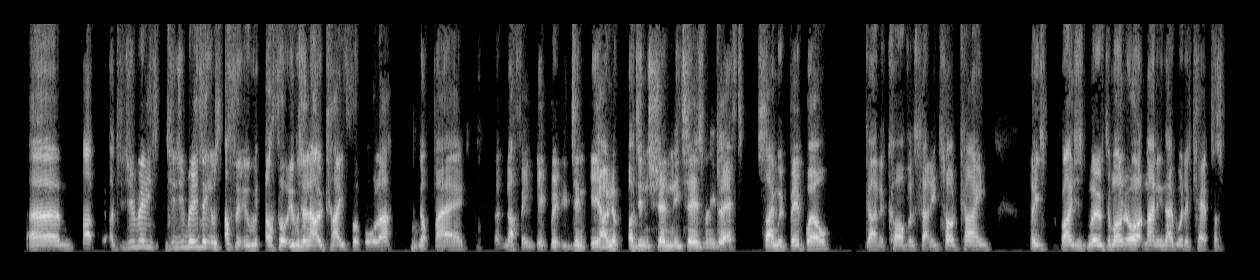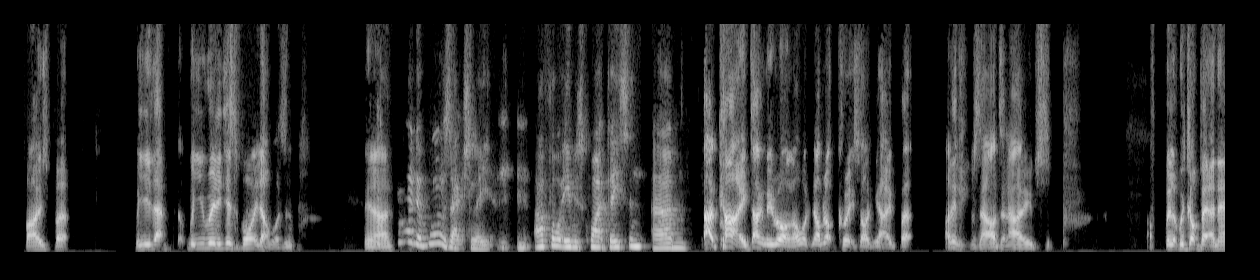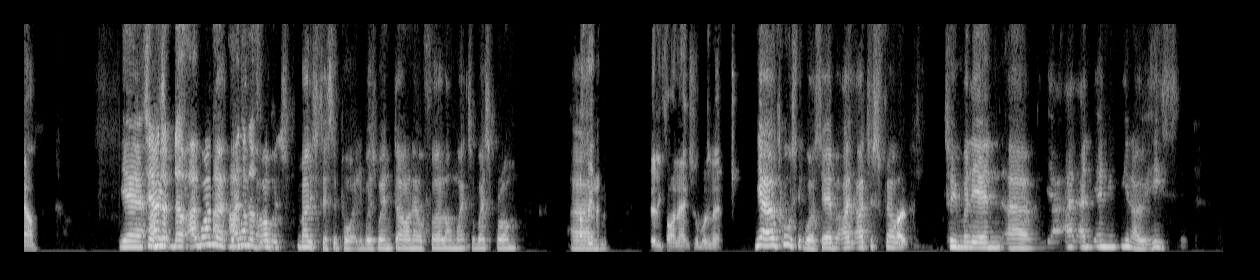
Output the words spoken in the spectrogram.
Um, I, did you really? Did you really think it was? I think was, I thought he was an okay footballer, not bad, but nothing. It, it didn't. You know, I didn't shed any tears when he left. Same with Bidwell going to Cov and Saturday. Todd Kane. These Rangers moved them on. All right, Manning they would have kept, I suppose. But were you that? Were you really disappointed? I wasn't. You know, Kind of was actually. I thought he was quite decent. Um, okay. Don't get me wrong. I, I'm not criticising, you know, but I didn't think it was that. I don't know. Was, We we got better now. Yeah, See, I, I mean, don't know. I- the one, that, I- I don't one know that I was most disappointed was when Darnell Furlong went to West Brom. I think- Um, Really financial, wasn't it? yeah, of course it was. Yeah, but I, I just felt Oh. two million. Um, yeah, and, and and you know he's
